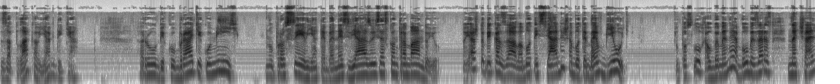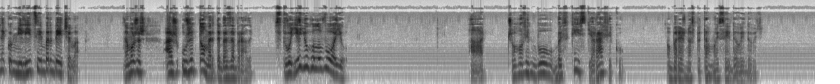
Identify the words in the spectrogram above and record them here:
заплакав, як дитя. Рубіку, братіку мій, ну просив я тебе, не зв'язуйся з контрабандою. Ну я ж тобі казав, або ти сядеш, або тебе вб'ють. Ну, послухав би мене, був би зараз начальником міліції Бердичева. А можеш, аж у Житомир тебе забрали. З твоєю головою. А чого він був без кисті, Рафіку? Обережно спитав Мойсей Давидович.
